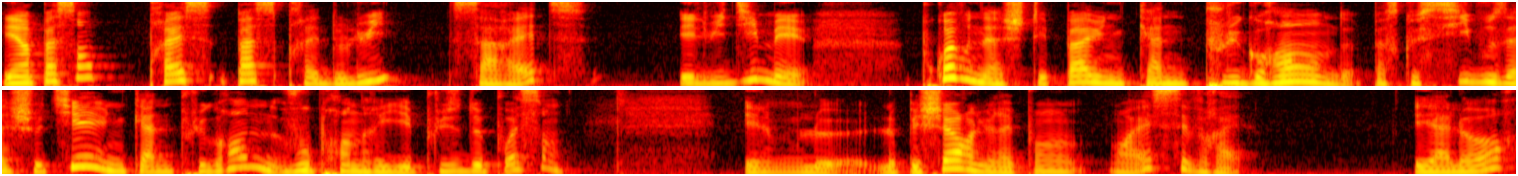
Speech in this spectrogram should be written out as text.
Et un passant passe près de lui, s'arrête et lui dit Mais pourquoi vous n'achetez pas une canne plus grande? Parce que si vous achetiez une canne plus grande, vous prendriez plus de poissons. Et le, le pêcheur lui répond Ouais, c'est vrai. Et alors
